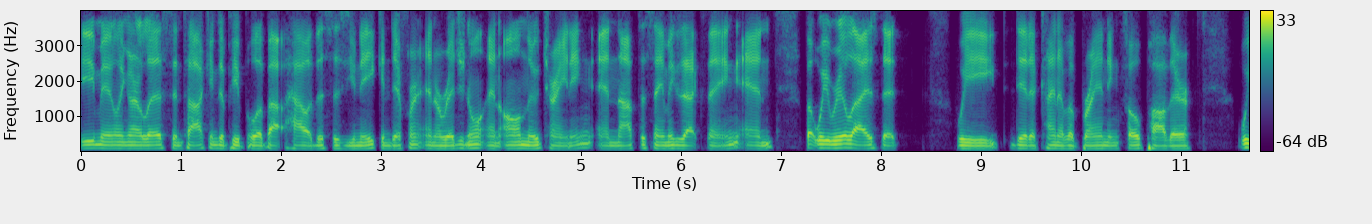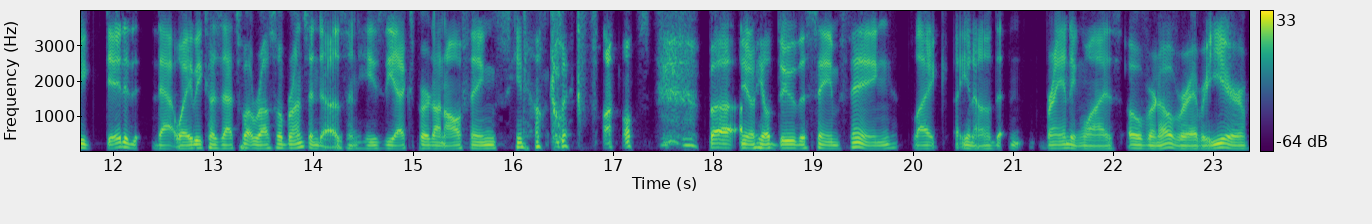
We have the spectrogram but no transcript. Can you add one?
emailing our list and talking to people about how this is unique and different and original and all new training and not the same exact thing. And, but we realized that we did a kind of a branding faux pas there we did it that way because that's what Russell Brunson does, and he's the expert on all things, you know, ClickFunnels. But you know, he'll do the same thing, like you know, branding wise, over and over every year.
